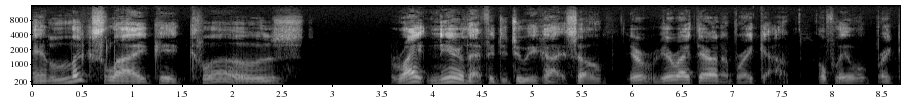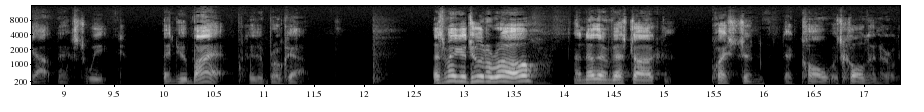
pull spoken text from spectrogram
and looks like it closed right near that 52 week high. So, you're, you're right there on a breakout. Hopefully, it will break out next week. Then you buy it because it broke out. Let's make it two in a row another Invest Talk question that call was called in earlier.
